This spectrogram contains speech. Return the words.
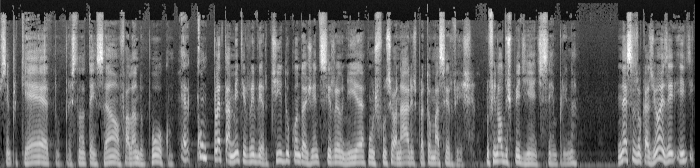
sempre quieto, prestando atenção, falando pouco, era completamente revertido quando a gente se reunia com os funcionários para tomar cerveja. No final do expediente, sempre, né? Nessas ocasiões, ele, ele,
